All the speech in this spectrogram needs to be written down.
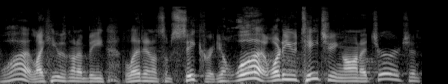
What? Like he was going to be let in on some secret. You know, what? What are you teaching on at church? And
